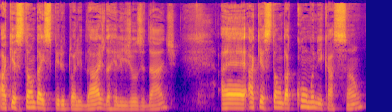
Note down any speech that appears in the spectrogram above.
a questão da espiritualidade, da religiosidade, é, a questão da comunicação,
